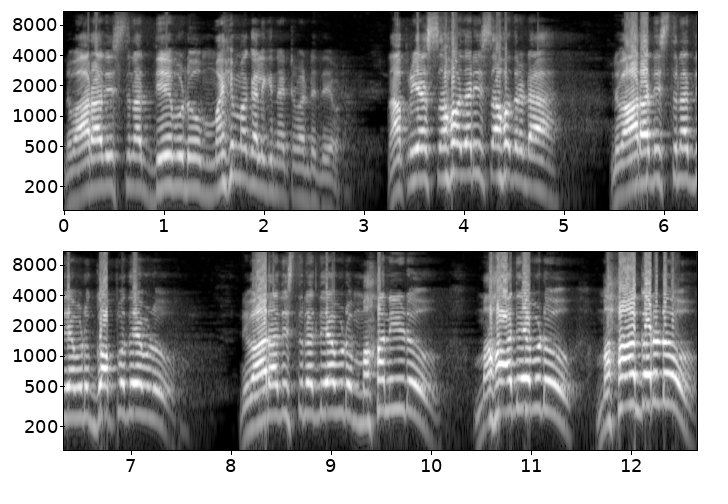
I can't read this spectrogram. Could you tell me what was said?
నువ్వు ఆరాధిస్తున్న దేవుడు మహిమ కలిగినటువంటి దేవుడు. నా ప్రియ సహోదరి సహోదరుడా నువ్వు ఆరాధిస్తున్న దేవుడు గొప్ప దేవుడు. నువ్వు ఆరాధిస్తున్న దేవుడు మహనీయుడు మహాదేవుడు మహాగరుడు.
